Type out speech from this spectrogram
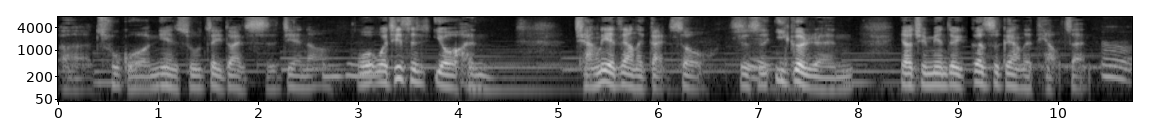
呃出国念书这段时间哦，嗯、我我其实有很强烈这样的感受，就是一个人要去面对各式各样的挑战。嗯，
